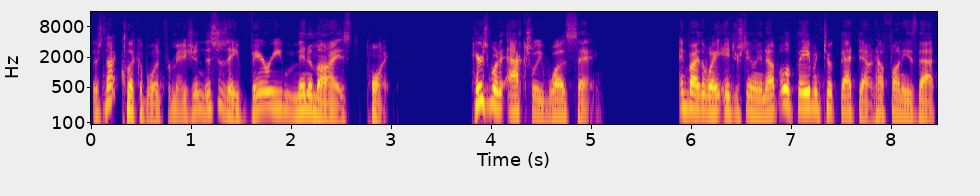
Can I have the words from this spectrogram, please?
There's not clickable information. This is a very minimized point. Here's what it actually was saying. And by the way, interestingly enough, look, they even took that down. How funny is that?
